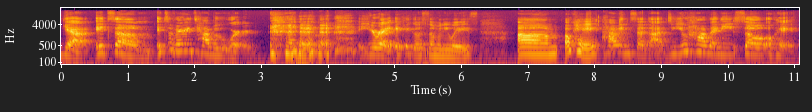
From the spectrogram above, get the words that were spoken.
Yeah, it's um it's a very taboo word. Yeah. You're right. It could go so many ways. Um, okay, having said that, do you have any so okay,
